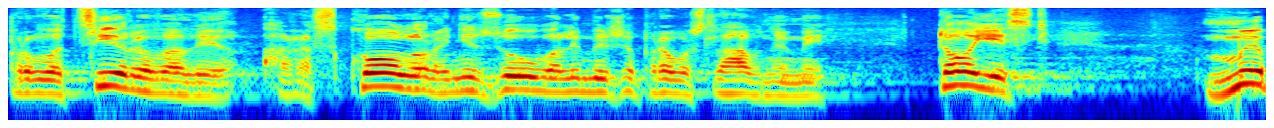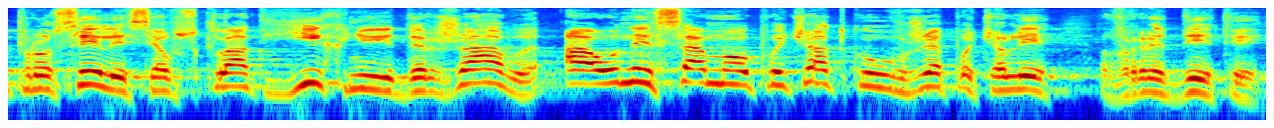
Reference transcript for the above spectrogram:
провоцировали, розкол організовували між православними. Тобто ми просилися в склад їхньої держави, а вони з самого початку вже почали вредити.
